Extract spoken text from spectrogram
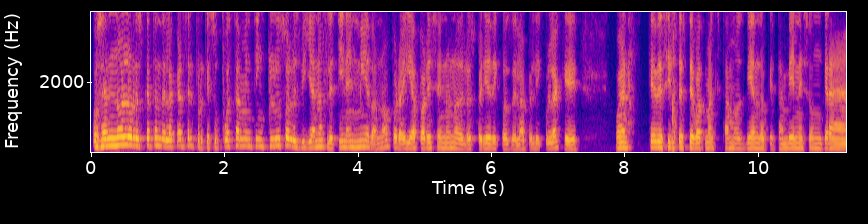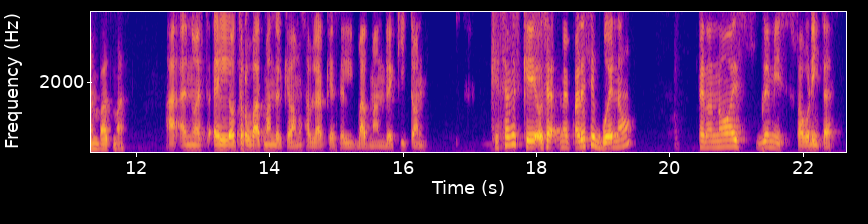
o sea, no lo rescatan de la cárcel porque supuestamente incluso los villanos le tienen miedo, ¿no? Por ahí aparece en uno de los periódicos de la película que, bueno, ¿qué decirte este Batman que estamos viendo, que también es un gran Batman? Ah, el otro Batman del que vamos a hablar, que es el Batman de Keaton. Que sabes que, o sea, me parece bueno, pero no es de mis favoritas.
